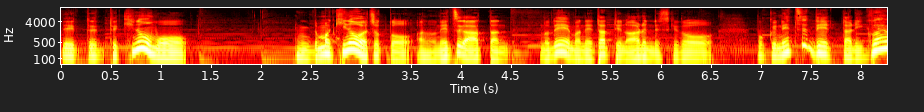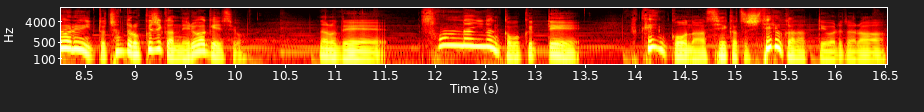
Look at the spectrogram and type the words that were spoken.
ででで昨日も、うんまあ、昨日はちょっとあの熱があったので、まあ、寝たっていうのはあるんですけど僕熱出たり具合悪いとちゃんと6時間寝るわけですよ。なのでそんなになんか僕って不健康な生活してるかなって言われたら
